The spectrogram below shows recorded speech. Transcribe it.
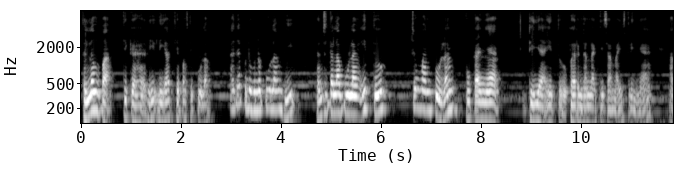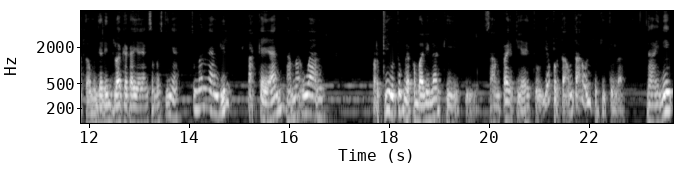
Deleng pak tiga hari lihat dia pasti pulang. Akhirnya benar-benar pulang bi dan setelah pulang itu cuman pulang bukannya dia itu barengan lagi sama istrinya atau menjalin keluarga kaya yang semestinya cuman ngambil pakaian sama uang. Pergi untuk nggak kembali lagi sampai dia itu ya bertahun-tahun begitulah. Nah ini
